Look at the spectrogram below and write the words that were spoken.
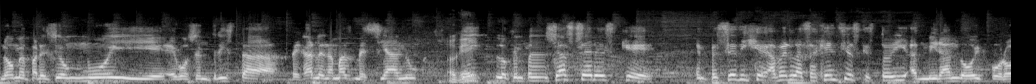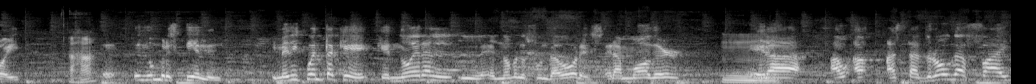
Luego me pareció muy egocentrista dejarle nada más Mesiano. Ok. Y lo que empecé a hacer es que empecé, dije, a ver, las agencias que estoy admirando hoy por hoy, Ajá. eh, ¿qué nombres tienen? Y me di cuenta que, que no era el, el nombre de los fundadores, era Mother, Mm. era a- a- hasta Droga Five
